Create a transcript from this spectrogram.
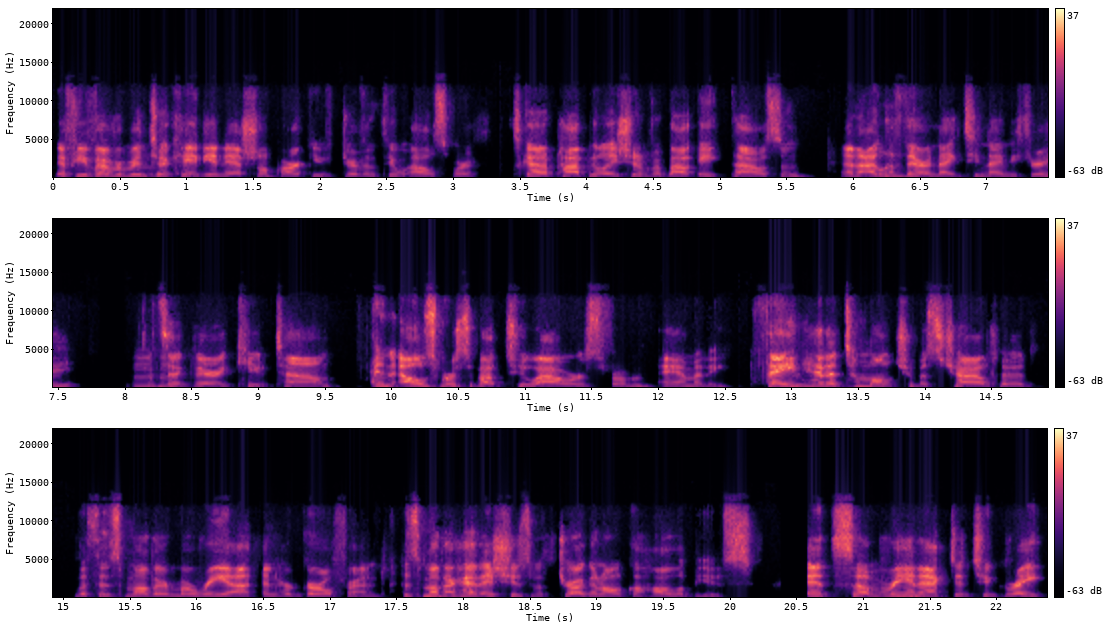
If you've ever been mm-hmm. to Acadia National Park, you've driven through Ellsworth. It's got a population of about 8,000. And I lived there in 1993. Mm-hmm. It's a very cute town. And Ellsworth's about two hours from Amity. Thane had a tumultuous childhood with his mother, Maria, and her girlfriend. His mother had issues with drug and alcohol abuse. It's um, reenacted to great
